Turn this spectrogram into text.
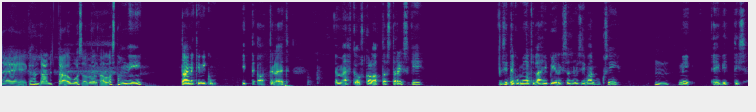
Ei, eiköhän tää nyt tää vuosi ole vielä tällaista. Niin. Tai ainakin niin kuin itse ajattelee, että en mä ehkä uskalla ottaa sitä riskiä. Ja sitten kun meidänkin lähipiirissä on sellaisia vanhuksia, Mm. niin ei viittis,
